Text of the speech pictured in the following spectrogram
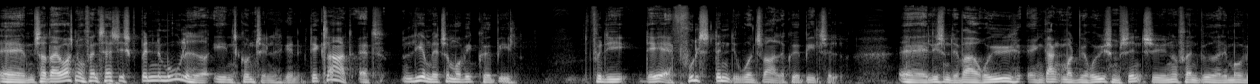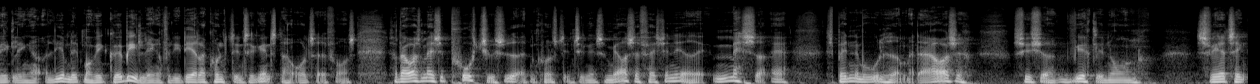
Øh, så der er jo også nogle fantastisk spændende muligheder i ens kunstig intelligens. Det er klart, at lige om lidt, så må vi ikke køre bil. Fordi det er fuldstændig uansvarligt at køre bil selv. Øh, ligesom det var at ryge. En gang måtte vi ryge som sindssyge, nu fandt vi ud af, at det må vi ikke længere. Og lige om lidt må vi ikke køre bil længere, fordi det er der kunstig intelligens, der har overtaget for os. Så der er også en masse positive sider af den kunstig intelligens, som jeg også er fascineret af. Masser af spændende muligheder, men der er også, synes jeg, virkelig nogle svære ting,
